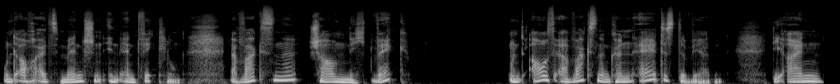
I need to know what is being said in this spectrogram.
und auch als Menschen in Entwicklung. Erwachsene schauen nicht weg und aus Erwachsenen können Älteste werden, die einen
